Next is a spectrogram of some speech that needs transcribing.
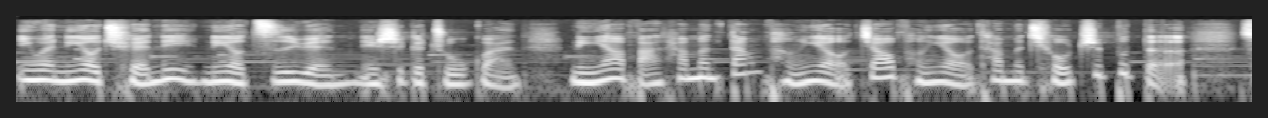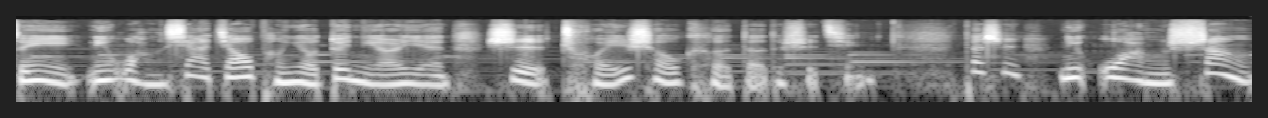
因为你有权利，你有资源，你是个主管，你要把他们当朋友交朋友，他们求之不得，所以你往下交朋友对你而言是垂手可得的事情，但是你往上。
